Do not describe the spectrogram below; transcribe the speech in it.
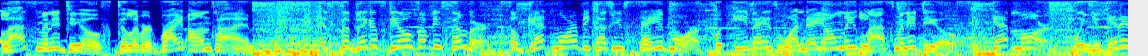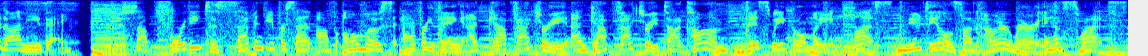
Last minute deals delivered right on time. It's the biggest deals of December. So get more because you save more with eBay's one day only last minute deals. Get more when you get it on eBay. Shop 40 to 70% off almost everything at Gap Factory and GapFactory.com this week only. Plus, new deals on outerwear and sweats.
